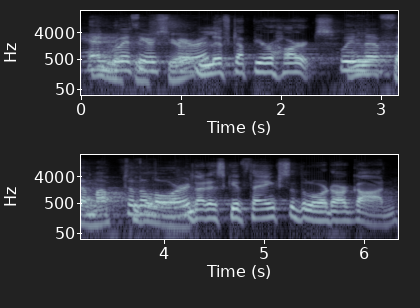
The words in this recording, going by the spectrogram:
And, and with, with, your spirit. spirit. Lift up your hearts. We, we lift them up to the Lord. Let us give thanks to the Lord our God.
